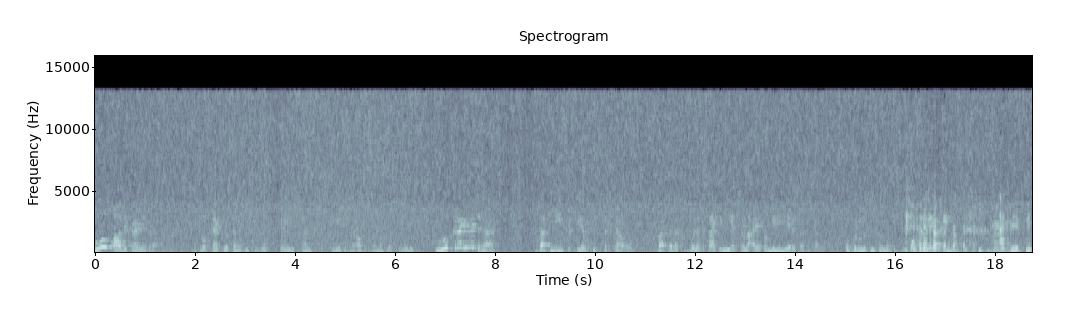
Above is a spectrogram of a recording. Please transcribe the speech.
Hoe op kry jy dit reg? Ek wil kyk hoe televisie ook en dan lees ek my altyd van my stories. Hoe jy dit reg dat mense vir jou goed vertel wat hulle gewoonlik baie keer nie vir hulle eie familielede sou vertel nie? Of hulle twee kinders is. Of vir enigiemand. Ek weet nie.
